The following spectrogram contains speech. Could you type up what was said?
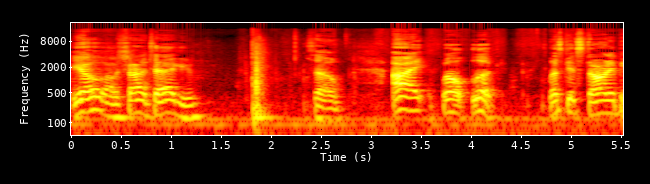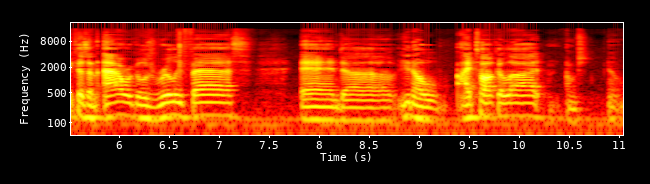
Yo, I was trying to tag you. So, all right. Well, look, let's get started because an hour goes really fast. And, uh, you know, I talk a lot. I'm, you know,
